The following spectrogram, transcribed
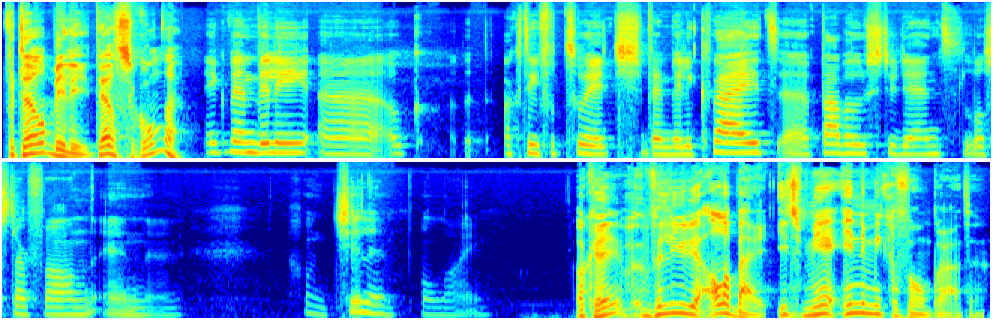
Vertel Billy, 30 seconden. Ik ben Billy, eh, ook actief op Twitch. Ben Billy kwijt, eh Pabo-student, los daarvan. En eh, gewoon chillen online. Oké, willen jullie allebei iets meer in de microfoon praten?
